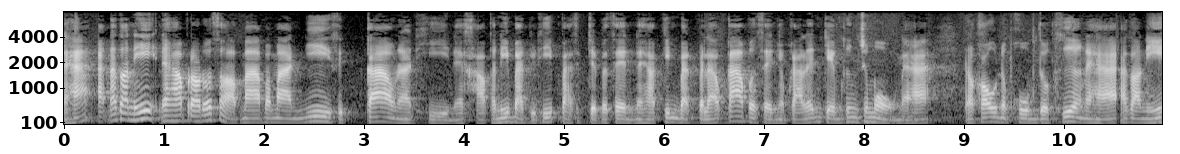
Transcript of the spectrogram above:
นะฮะณตอนนี้นะครับเราทดสอบมาประมาณ 29 นาทีนะครับ ตอนนี้แบตอยู่ที่ 87%นะครับ กินแบตไปแล้ว 9%กับการเล่นเกมครึ่งชั่วโมงนะฮะ แล้วก็อุณหภูมิตัวเครื่องนะฮะตอนนี้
